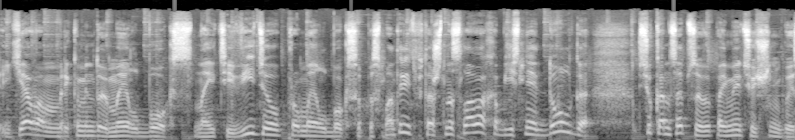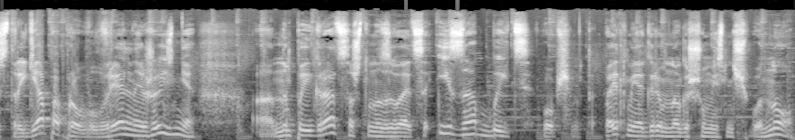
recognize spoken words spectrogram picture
Я вам рекомендую Mailbox найти видео про Mailbox и посмотреть, потому что на словах объяснять долго. Всю концепцию вы поймете очень быстро. Я попробовал в реальной жизни а, на поиграться, что называется, и забыть, в общем-то. Поэтому я говорю много шума из ничего. Но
